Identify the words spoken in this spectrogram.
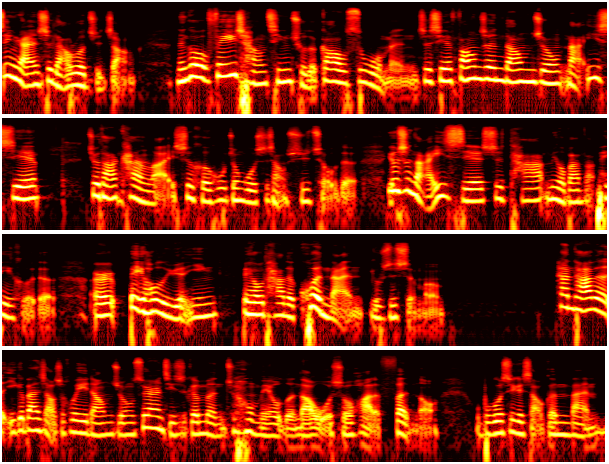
竟然是了若指掌，能够非常清楚地告诉我们这些方针当中哪一些，就他看来是合乎中国市场需求的，又是哪一些是他没有办法配合的，而背后的原因，背后他的困难又是什么？看他的一个半小时会议当中，虽然其实根本就没有轮到我说话的份哦，我不过是一个小跟班。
